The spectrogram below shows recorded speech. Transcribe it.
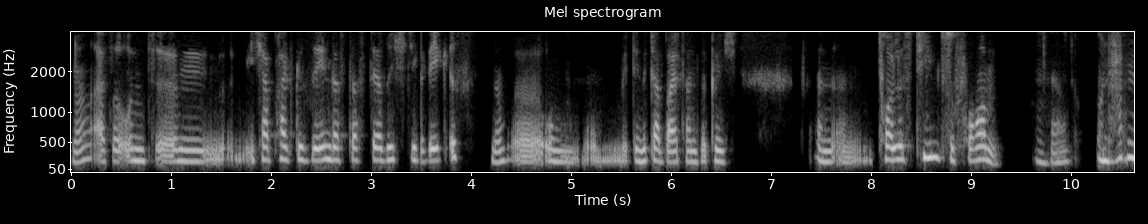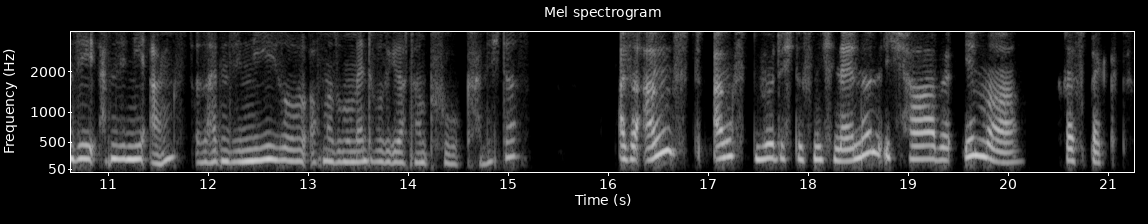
Ne? Also und ähm, ich habe halt gesehen, dass das der richtige Weg ist, ne? äh, um, um mit den Mitarbeitern wirklich ein, ein tolles Team zu formen. Mhm. Ja. Und hatten Sie, hatten Sie nie Angst? Also hatten Sie nie so auch mal so Momente, wo Sie gedacht haben, puh, kann ich das? Also Angst, Angst würde ich das nicht nennen. Ich habe immer Respekt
